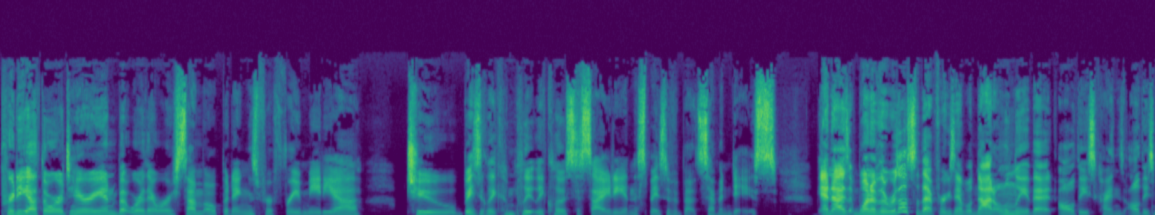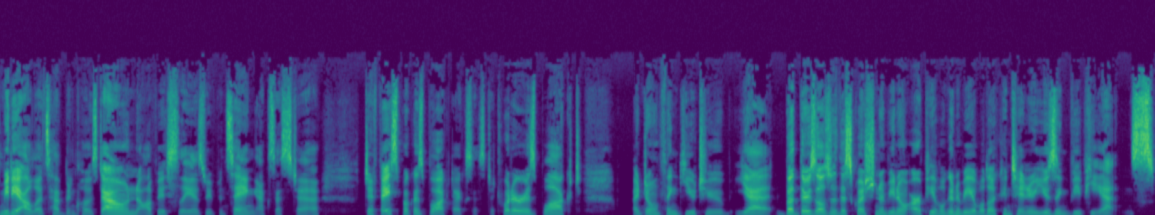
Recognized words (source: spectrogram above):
pretty authoritarian but where there were some openings for free media to basically completely close society in the space of about seven days. And as one of the results of that, for example, not only that all these kinds, all these media outlets have been closed down, obviously, as we've been saying, access to to Facebook is blocked, access to Twitter is blocked. I don't think YouTube yet, but there's also this question of, you know, are people going to be able to continue using VPNs?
